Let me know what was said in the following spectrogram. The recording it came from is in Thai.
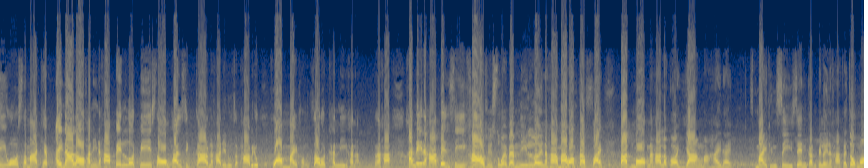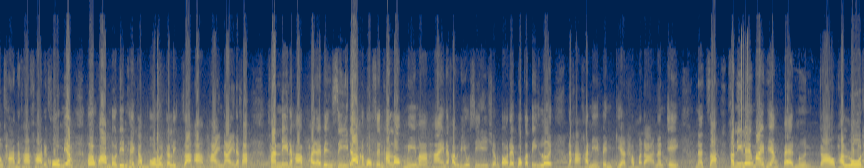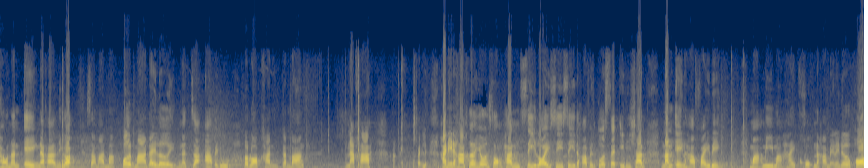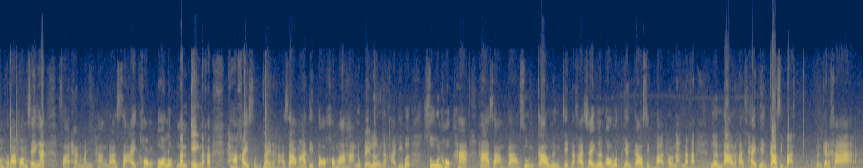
r e v o Smart Cap ไอหน้าหล่อคันนี้นะคะ เป็นรถปี 2019 นะคะ เดี๋ยวหนุจะพาไปดูความใหม่ของเจ้ารถคันนี้ค่ะนะนะคะคันนี้นะคะเป็นสีขาวสวยๆแบบนี้เลยนะคะ มาพร้อมกับไฟตัดหมอกนะคะ แล้วก็ยางมาให้ได้ใหม่ถึง 4 เส้นกันไปเลยนะคะ กระจกมองข้างนะคะค่าด้วยโครเมียม เพิ่มความโดดเด่นให้กับตัวรถกันเลยจะอะภายในนะคะ คันนี้นะคะ ภายในเป็นสีดำระบบเซ็นทรัลล็อกมีมาให้นะคะ วิทยุซีดีเชื่อมต่อได้ปกติเลยนะคะ คันนี้เป็นเกียร์ธรรมดานั่นเองนะจ๊ะ คันนี้เลขไม่เพียง 89,000 โลเท่านั้นเองนะคะอันนี้ก็สามารถมาเปิดมาได้เลยนะจ๊ะอะไปดูรอบๆคันกันบ้างนะคะไปเลยคันนี้นะคะเครื่องยนต์ 2,400ซีซีนะคะ เป็นตัว Set Edition นั่นเองนะคะ ไฟเบรก มามีมาให้ครบนะคะแมกไนเดอร์พร้อมสภาพพร้อมใช้งานฝาถังน้ำมันอยู่ทางด้านซ้ายของตัวรถนั่นเองนะคะ ถ้าใครสนใจนะคะ สามารถติดต่อเข้ามาหานุกได้เลยนะคะ ที่เบอร์ 0655390917 นะคะ ใช้เงินออกรถเพียง 90 บาทเท่านั้นนะคะ เงินดาวน์นะคะ ใช้เพียง 90 บาทเหมือนกันค่ะ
